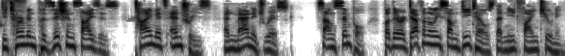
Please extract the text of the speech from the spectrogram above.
determine position sizes, time its entries, and manage risk. Sounds simple, but there are definitely some details that need fine-tuning.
